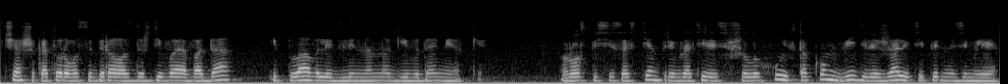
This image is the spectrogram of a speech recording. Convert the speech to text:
в чаше которого собиралась дождевая вода и плавали длинноногие водомерки. Росписи со стен превратились в шелуху и в таком виде лежали теперь на земле.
